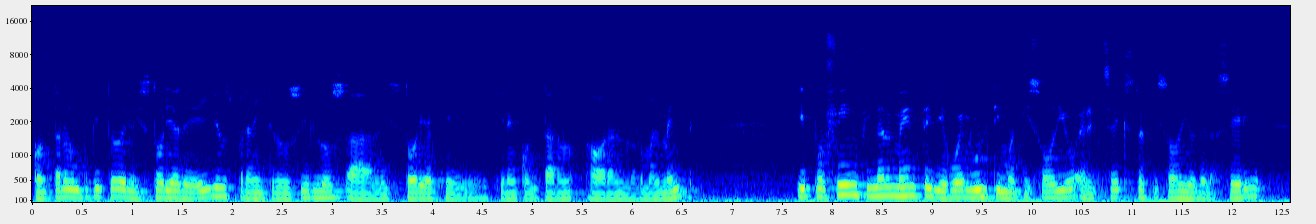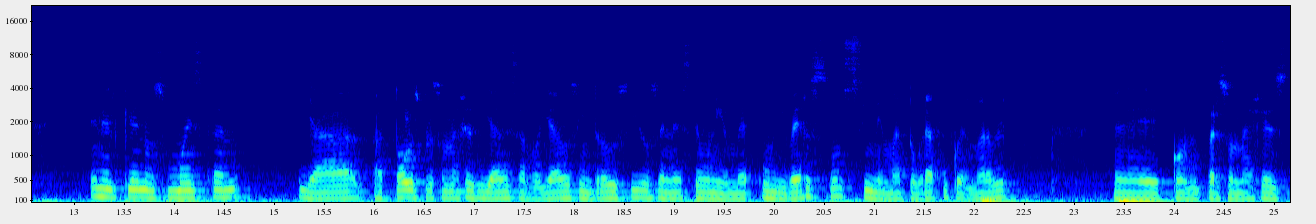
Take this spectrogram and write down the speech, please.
contaron un poquito de la historia de ellos para introducirlos a la historia que quieren contar ahora normalmente. Y por fin, finalmente llegó el último episodio, el sexto episodio de la serie, en el que nos muestran ya a todos los personajes ya desarrollados, introducidos en este universo cinematográfico de Marvel, eh, con personajes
